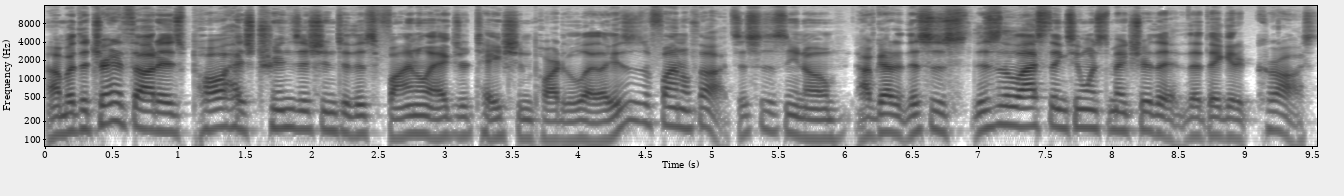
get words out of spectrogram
Um, but the train of thought is Paul has transitioned to this final exhortation part of the letter. Like, this is the final thoughts. This is, you know, I've got it. This is this is the last things he wants to make sure that, that they get across.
